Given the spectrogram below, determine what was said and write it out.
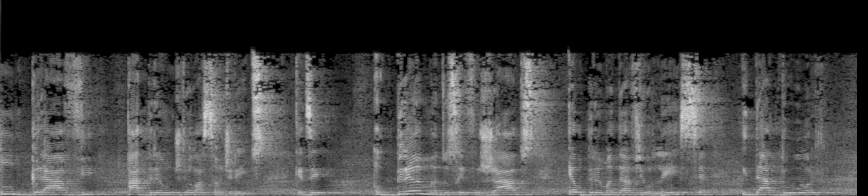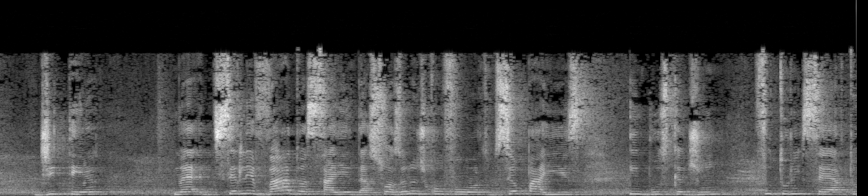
um grave padrão de violação de direitos. Quer dizer, o drama dos refugiados é o drama da violência e da dor de ter né, de ser levado a sair da sua zona de conforto, do seu país, em busca de um futuro incerto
